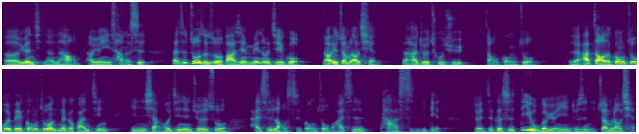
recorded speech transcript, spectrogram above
呃，愿景很好，他愿意尝试，但是做着做着发现没什么结果，然后也赚不到钱，那他就出去找工作，对不对？啊，找的工作会被工作那个环境影响，会渐渐觉得说还是老实工作吧，还是踏实一点。对，这个是第五个原因，就是你赚不到钱。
